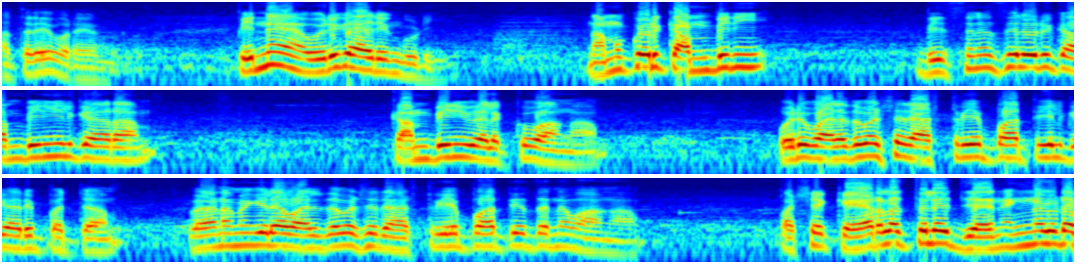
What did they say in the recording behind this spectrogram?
അത്രേ പറയാനുള്ളൂ. പിന്നെ ഒരു കാര്യം കൂടി. നമുക്കൊരു കമ്പനി ബിസിനസ്സിലൊരു കമ്പനിയിൽ കയറാം കമ്പനി വിലക്ക് വാങ്ങാം ഒരു വലതുപക്ഷ രാഷ്ട്രീയ പാർട്ടിയിൽ കയറി പറ്റാം വേണമെങ്കിൽ ആ വലതുപക്ഷ രാഷ്ട്രീയ പാർട്ടിയെ തന്നെ വാങ്ങാം. പക്ഷേ കേരളത്തിലെ ജനങ്ങളുടെ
